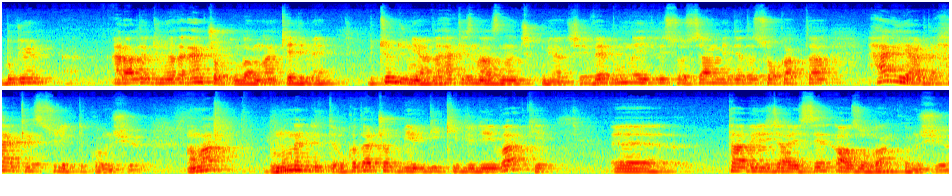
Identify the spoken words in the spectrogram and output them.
bugün herhalde dünyada en çok kullanılan kelime. Bütün dünyada herkesin ağzından çıkmayan şey ve bununla ilgili sosyal medyada, sokakta, her yerde herkes sürekli konuşuyor. Ama bununla birlikte o kadar çok bilgi kirliliği var ki e, tabiri caizse ağzı olan konuşuyor.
